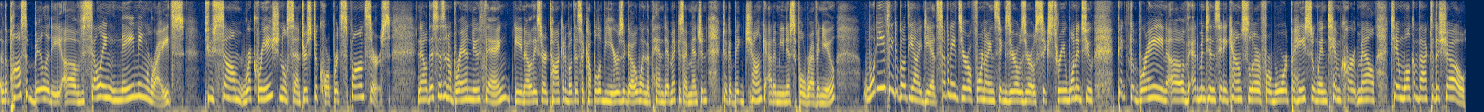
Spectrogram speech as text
the possibility of selling naming rights to some recreational centers to corporate sponsors. Now, this isn't a brand new thing. You know, they started talking about this a couple of years ago when the pandemic, as I mentioned, took a big chunk out of municipal revenue. What do you think about the idea? At 780-496-0063, wanted to pick the brain of Edmonton City Councillor for Ward pihêsiwin, Tim Cartmell. Tim, welcome back to the show.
